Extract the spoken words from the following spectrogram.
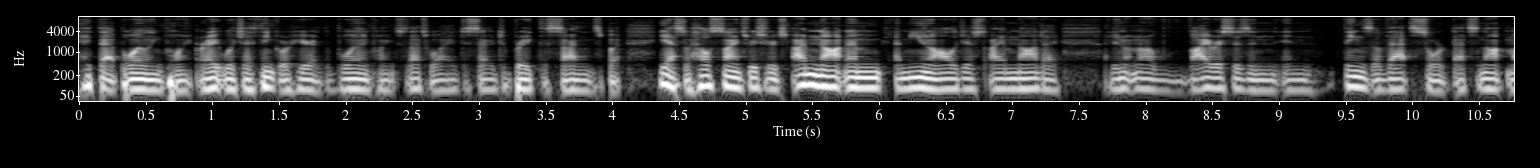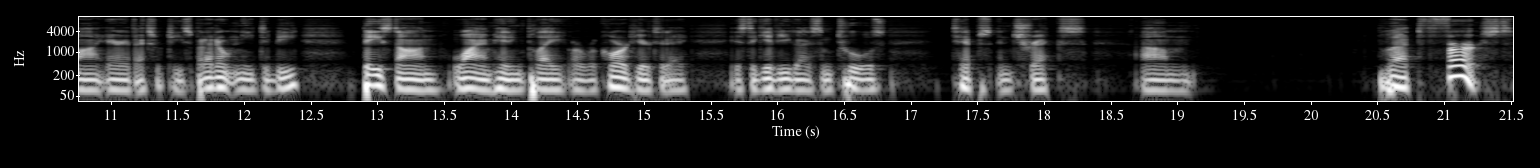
hit that boiling point, right? Which I think we're here at the boiling point. So that's why I decided to break the silence. But yeah, so health science research. I'm not an immunologist. I am not a. I do not know viruses and, and things of that sort. That's not my area of expertise. But I don't need to be. Based on why I'm hitting play or record here today, is to give you guys some tools, tips, and tricks. Um, but first,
